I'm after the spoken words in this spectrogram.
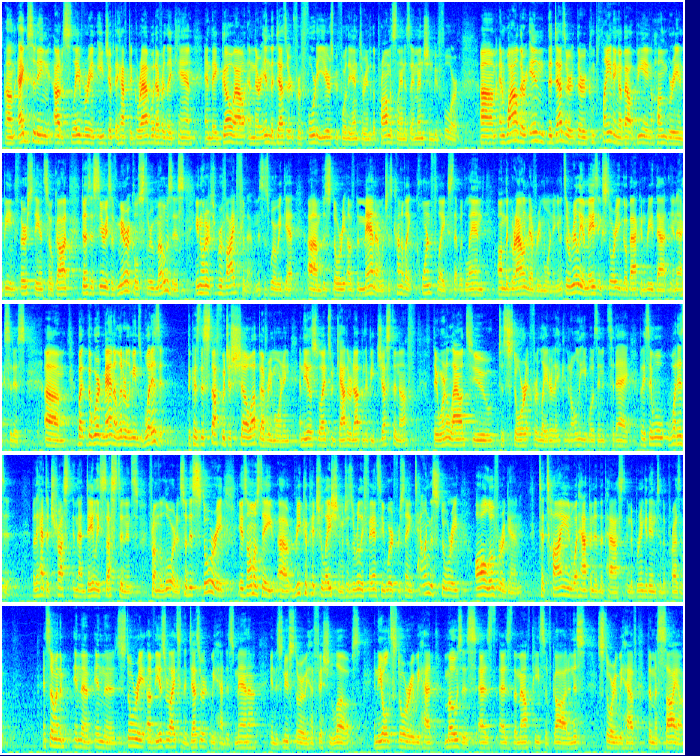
um, exiting out of slavery in Egypt, they have to grab whatever they can, and they go out and they're in the desert for 40 years before they enter into the promised land, as I mentioned before. Um, and while they're in the desert, they're complaining about being hungry and being thirsty. And so God does a series of miracles through Moses in order to provide for them. This is where we get um, the story of the manna, which is kind of like cornflakes that would land on the ground every morning. And it's a really amazing story. You can go back and read that in Exodus um, but the word manna literally means, what is it? Because this stuff would just show up every morning, and the Israelites would gather it up, and there'd be just enough. They weren't allowed to, to store it for later. They could only eat what was in it today. But they say, well, what is it? But they had to trust in that daily sustenance from the Lord. And so this story is almost a uh, recapitulation, which is a really fancy word for saying telling the story all over again to tie in what happened in the past and to bring it into the present. And so, in the, in, the, in the story of the Israelites in the desert, we had this manna. In this new story, we have fish and loaves. In the old story, we had Moses as, as the mouthpiece of God. In this story, we have the Messiah.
